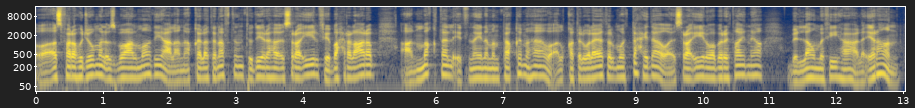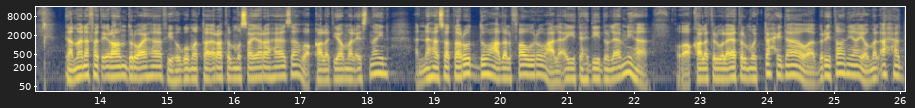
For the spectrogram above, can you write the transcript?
وأسفر هجوم الأسبوع الماضي على ناقلة نفط تديرها إسرائيل في بحر العرب عن مقتل اثنين من طاقمها وألقت الولايات المتحدة وإسرائيل وبريطانيا باللوم فيها على إيران. كما نفت إيران دروعها في هجوم الطائرات المسيرة هذا وقالت يوم الاثنين أنها سترد على الفور على أي تهديد لأمنها. وقالت الولايات المتحدة وبريطانيا يوم الأحد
